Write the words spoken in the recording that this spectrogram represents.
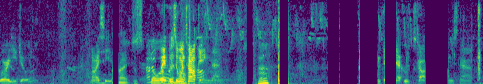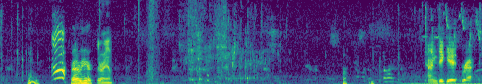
Where are you, Joey? Oh, I see you. Alright, just go don't- Wait, who's the one I'll- talking then? Hmm? Yeah, who's talking? Who's not? Ooh. Right over here. There I am. Time to get wrecked.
